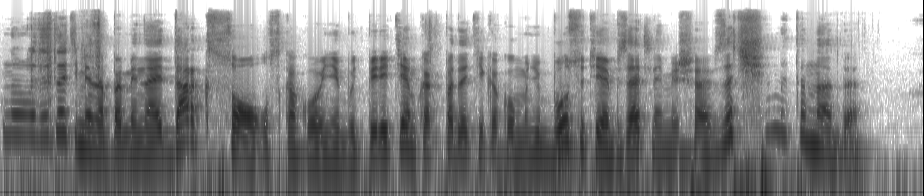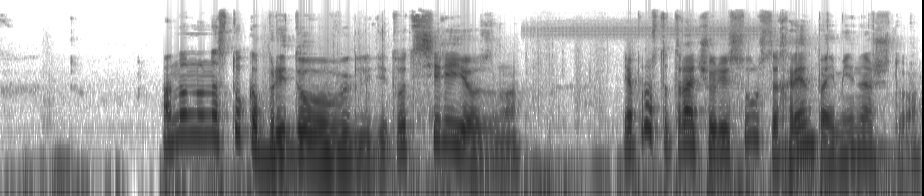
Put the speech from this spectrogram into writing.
ну, вот это мне напоминает Dark Souls какой-нибудь. Перед тем, как подойти к какому-нибудь боссу, тебе обязательно мешают. Зачем это надо? Оно ну настолько бредово выглядит. Вот серьезно. Я просто трачу ресурсы, хрен пойми на что.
